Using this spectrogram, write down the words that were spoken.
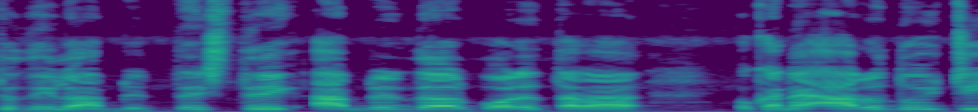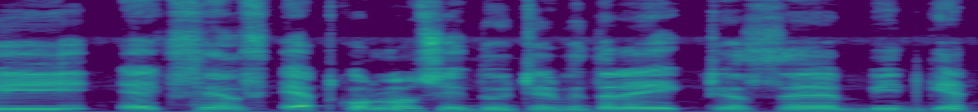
তো দিল আপডেট তেইশ তারিখ আপডেট দেওয়ার পরে তারা ওখানে আরও দুইটি এক্সচেঞ্জ অ্যাড করল। সেই দুইটির ভিতরে একটি হচ্ছে বিট গেট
